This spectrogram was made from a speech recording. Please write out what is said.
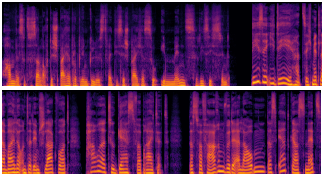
haben wir sozusagen auch das Speicherproblem gelöst, weil diese Speicher so immens riesig sind. Diese Idee hat sich mittlerweile unter dem Schlagwort Power to Gas verbreitet. Das Verfahren würde erlauben, das Erdgasnetz,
